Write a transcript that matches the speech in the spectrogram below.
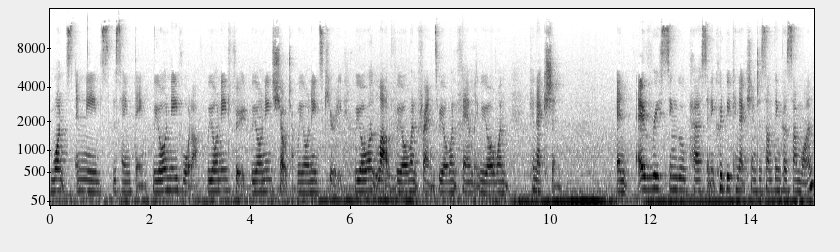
wants and needs the same thing. We all need water, we all need food, we all need shelter, we all need security, we all want love, we all want friends, we all want family, we all want connection. And every single person, it could be connection to something or someone,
